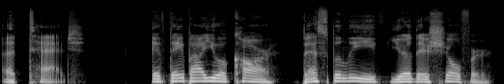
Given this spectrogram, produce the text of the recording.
attached. If they buy you a car, best believe you're their chauffeur.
